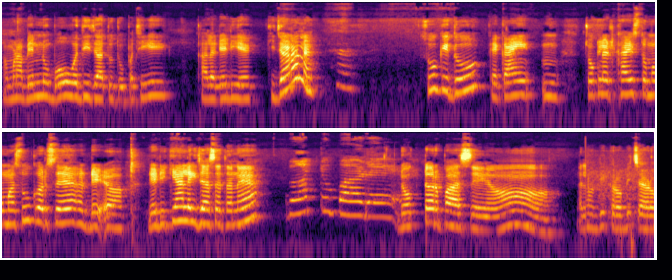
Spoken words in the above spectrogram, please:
હમણાં બેનનું બહુ વધી જતું હતું પછી કાલે ડેડીએ કીજાણા ને? શું કીધું? કે કાંઈ ચોકલેટ ખાઈશ તો મમ્મા શું કરશે? ડેડી ક્યાં લઈ જશે તને? ડોક્ટર પાસે. હા. એનો દીકરો બિચારો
